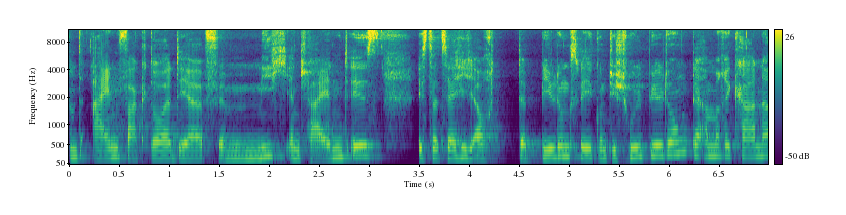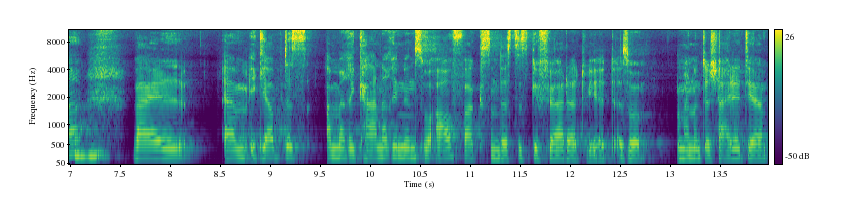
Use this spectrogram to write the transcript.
Und ein Faktor, der für mich entscheidend ist, ist tatsächlich auch der Bildungsweg und die Schulbildung der Amerikaner, mhm. weil ähm, ich glaube, dass Amerikanerinnen so aufwachsen, dass das gefördert wird. Also man unterscheidet ja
